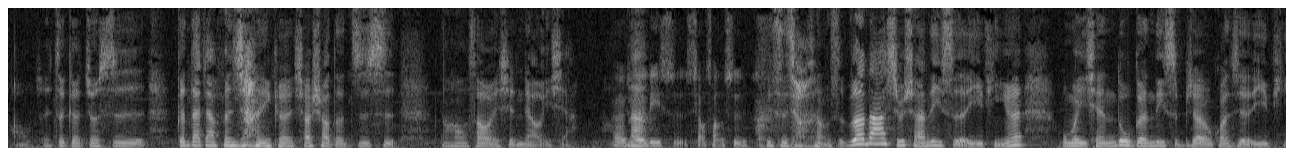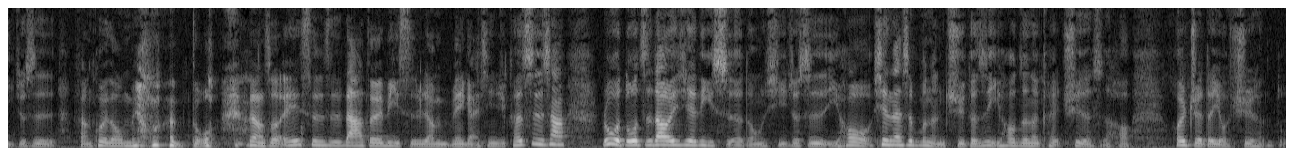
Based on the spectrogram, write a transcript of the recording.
好，所以这个就是跟大家分享一个小小的知识，然后稍微闲聊一下。还有一些历史小常识，历史小常识，不知道大家喜不喜欢历史的议题？因为我们以前录跟历史比较有关系的议题，就是反馈都没有很多，就 想说，哎，是不是大家对历史比较没感兴趣？可事实上，如果多知道一些历史的东西，就是以后现在是不能去，可是以后真的可以去的时候，会觉得有趣很多。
